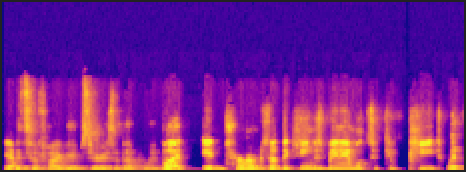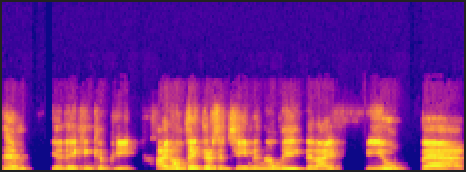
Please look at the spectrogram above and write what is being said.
yeah, it's a five-game series at that point. But in terms of the Kings being able to compete with them, yeah, they can compete. I don't think there's a team in the league that I feel bad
